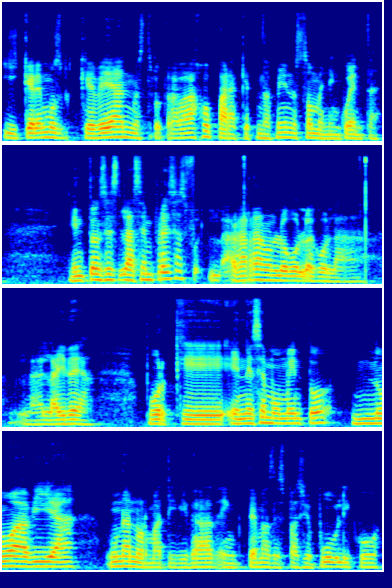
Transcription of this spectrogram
y queremos que vean nuestro trabajo para que también nos tomen en cuenta. Entonces las empresas agarraron luego, luego la, la idea, porque en ese momento no había una normatividad en temas de espacio público,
